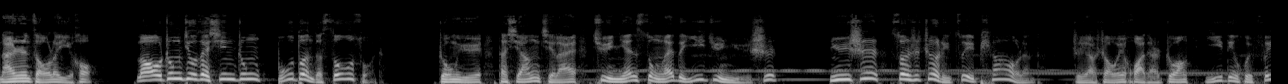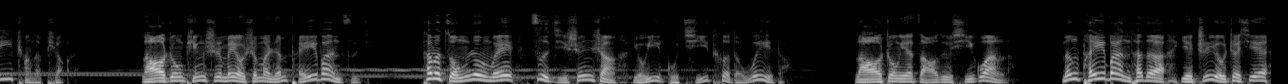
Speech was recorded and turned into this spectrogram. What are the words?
男人走了以后，老钟就在心中不断的搜索着。终于，他想起来去年送来的一具女尸，女尸算是这里最漂亮的，只要稍微化点妆，一定会非常的漂亮。老钟平时没有什么人陪伴自己，他们总认为自己身上有一股奇特的味道。老钟也早就习惯了，能陪伴他的也只有这些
